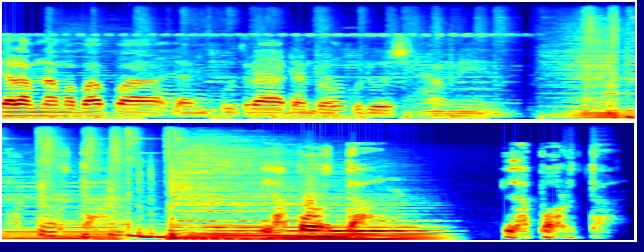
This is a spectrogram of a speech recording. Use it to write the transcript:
dalam nama Bapa dan Putra dan Roh Kudus. Amin. Porta, la porta, la porta.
